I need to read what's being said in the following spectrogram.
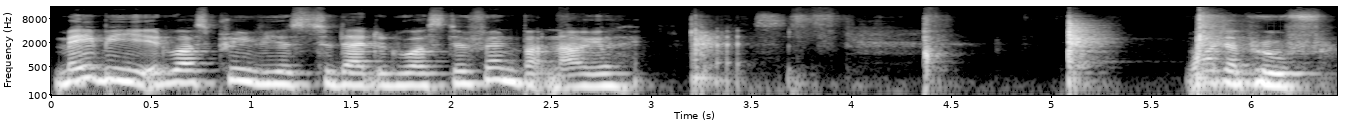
Maybe it was previous to that, it was different, but now you. Yes. Waterproof.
